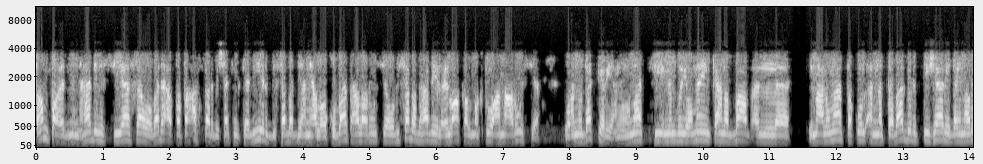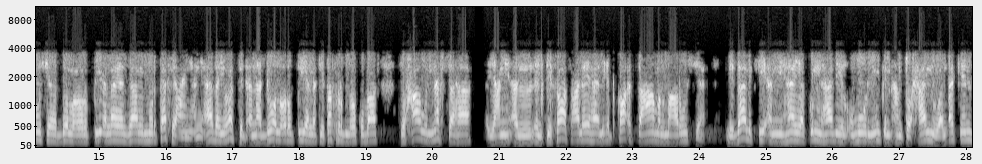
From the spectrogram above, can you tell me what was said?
تمتعض من هذه السياسة وبدأت تتأثر بشكل كبير بسبب يعني العقوبات على روسيا وبسبب هذه العلاقة المقطوعة مع روسيا. ونذكر يعني هناك في منذ يومين كانت بعض المعلومات تقول أن التبادل التجاري بين روسيا والدول الأوروبية لا يزال مرتفعا. يعني هذا يؤكد أن الدول الأوروبية التي تفرض العقوبات تحاول نفسها يعني الالتفاف عليها لإبقاء التعامل مع روسيا. لذلك في النهاية كل هذه الأمور يمكن أن تحل ولكن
